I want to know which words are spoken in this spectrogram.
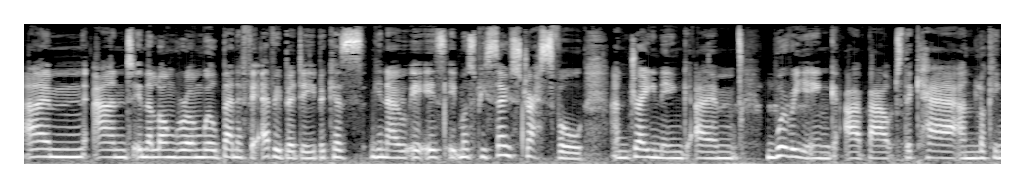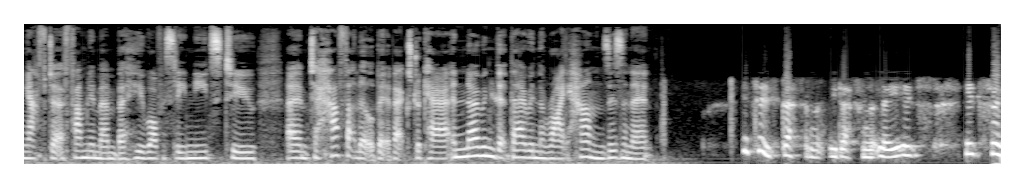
um, and in the long run will benefit everybody because you know it is. It must be so stressful and draining, um, worrying about the care and looking after a family member who obviously needs to um, to have that little bit of extra care and knowing that they're in the right hands, isn't it? It is definitely, definitely. It's it's a,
